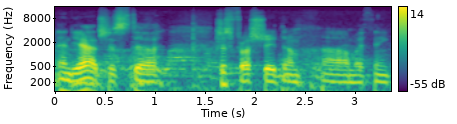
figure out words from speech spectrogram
and yeah, it's just. Uh, just frustrate them. Um, I think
